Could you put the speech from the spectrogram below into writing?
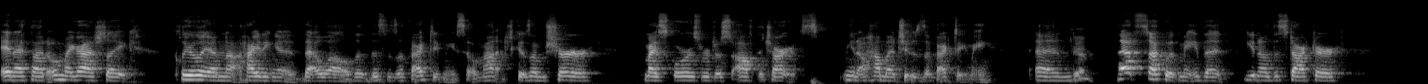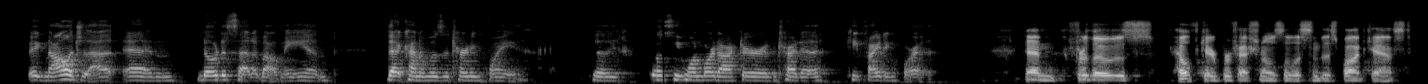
And I thought, oh my gosh, like clearly I'm not hiding it that well that this is affecting me so much because I'm sure my scores were just off the charts, you know, how much it was affecting me. And yeah. that stuck with me that, you know, this doctor acknowledged that and noticed that about me. And that kind of was a turning point to go see one more doctor and try to keep fighting for it. And for those healthcare professionals that listen to this podcast,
